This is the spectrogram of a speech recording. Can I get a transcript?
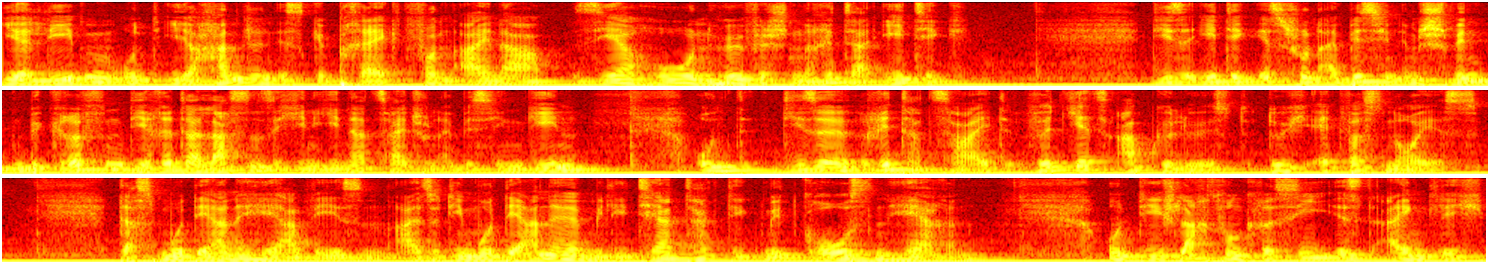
Ihr Leben und ihr Handeln ist geprägt von einer sehr hohen höfischen Ritterethik. Diese Ethik ist schon ein bisschen im Schwinden begriffen. Die Ritter lassen sich in jener Zeit schon ein bisschen gehen. Und diese Ritterzeit wird jetzt abgelöst durch etwas Neues das moderne Heerwesen, also die moderne Militärtaktik mit großen Heeren. Und die Schlacht von Crécy ist eigentlich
